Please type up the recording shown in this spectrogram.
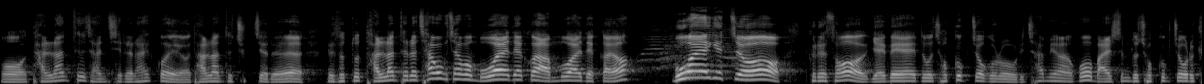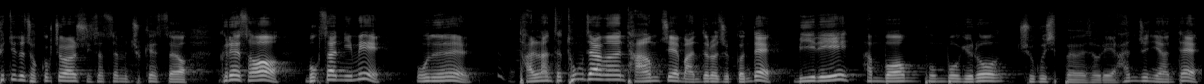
어, 달란트 잔치를 할 거예요. 달란트 축제를. 그래서 또 달란트를 차곡차곡 모아야 될까요? 안 모아야 될까요? 모아야겠죠. 그래서 예배도 적극적으로 우리 참여하고 말씀도 적극적으로 큐티도 적극적으로 할 수 있었으면 좋겠어요. 그래서 목사님이 오늘 달란트 통장은 다음 주에 만들어 줄 건데 미리 한번 본보기로 주고 싶어요. 그래서 우리 한준이한테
